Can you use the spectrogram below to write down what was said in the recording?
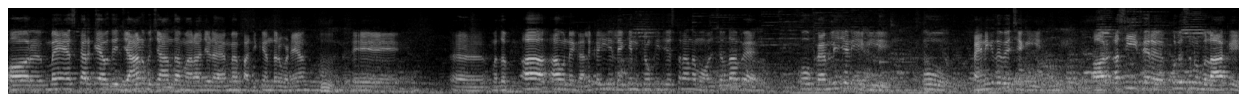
ਔਰ ਮੈਂ ਇਸ ਕਰਕੇ ਆਪਦੀ ਜਾਨ ਬਚਾਉਣ ਦਾ ਮਾਰਾ ਜਿਹੜਾ ਹੈ ਮੈਂ ਭੱਜ ਕੇ ਅੰਦਰ ਵੜਿਆ। ਤੇ ਮਤਲਬ ਆ ਆ ਉਹਨੇ ਗੱਲ ਕਹੀ ਹੈ ਲੇਕਿਨ ਕਿਉਂਕਿ ਜਿਸ ਤਰ੍ਹਾਂ ਦਾ ਮਾਹੌਲ ਚੱਲਦਾ ਪਿਆ ਉਹ ਫੈਮਿਲੀ ਜਿਹੜੀ ਹੈਗੀ ਹੈ ਉਹ ਪੈਨਿਕ ਦੇ ਵਿੱਚ ਹੈਗੀ ਹੈ। ਔਰ ਅਸੀਂ ਫਿਰ ਪੁਲਿਸ ਨੂੰ ਬੁਲਾ ਕੇ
